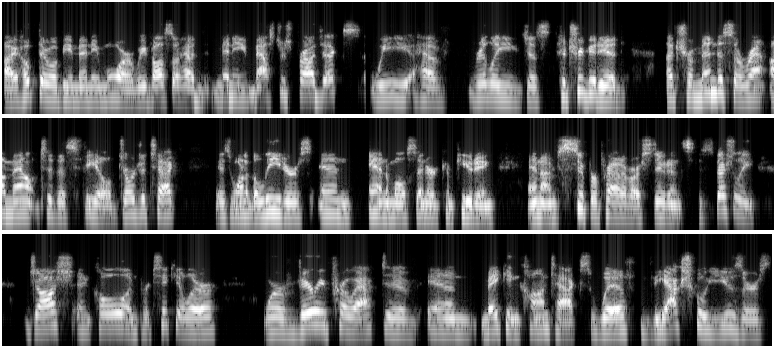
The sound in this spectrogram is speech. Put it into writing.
I hope there will be many more. We've also had many master's projects. We have really just contributed a tremendous ar- amount to this field. Georgia Tech is one of the leaders in animal centered computing. And I'm super proud of our students, especially Josh and Cole in particular were very proactive in making contacts with the actual users,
